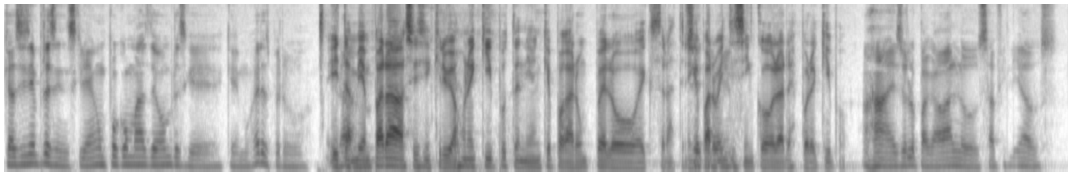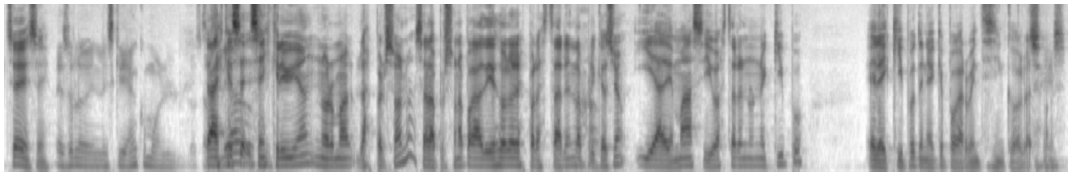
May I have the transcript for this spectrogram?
Casi siempre se inscribían un poco más de hombres que, que de mujeres, pero... Y era- también para, si se inscribías a un equipo, tenían que pagar un pelo extra. Tenían Sí, que pagar también. 25 dólares por equipo. Ajá, eso lo pagaban los afiliados. Sí, sí. Eso lo, lo inscribían como los O sea, es que se, inscribían normal las personas. O sea, la persona pagaba 10 dólares para estar en la Ajá. aplicación. Y además, si iba a estar en un equipo, el equipo tenía que pagar 25 dólares Sí. más.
